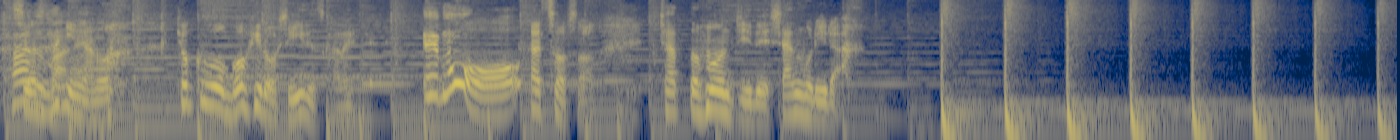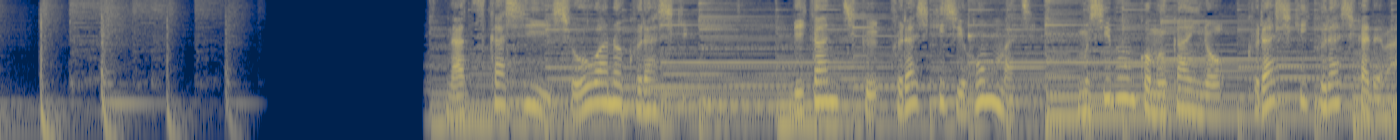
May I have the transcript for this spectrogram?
カルマね先にあの、曲をご披露していいですかね？え、もう？あそうそう。チャットモンチーでシャングリラ。懐かしい昭和の倉敷。美観地区倉敷市本町虫文庫向かいの「倉敷倉歯科」では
